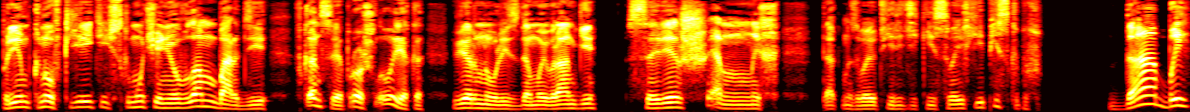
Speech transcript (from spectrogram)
примкнув к еретическому учению в Ломбардии в конце прошлого века, вернулись домой в ранге совершенных, так называют еретики своих епископов, дабы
